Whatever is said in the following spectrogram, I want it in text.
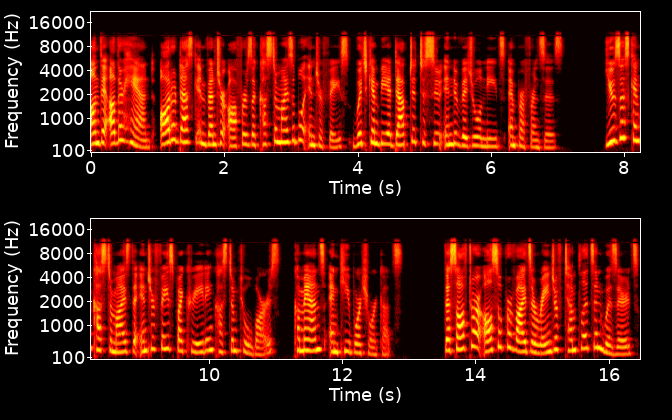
On the other hand, Autodesk Inventor offers a customizable interface which can be adapted to suit individual needs and preferences. Users can customize the interface by creating custom toolbars, commands, and keyboard shortcuts. The software also provides a range of templates and wizards,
